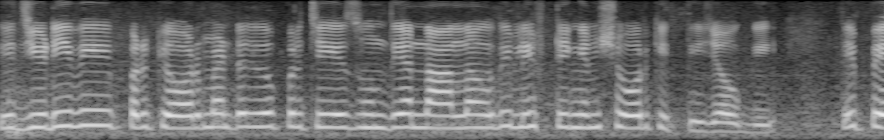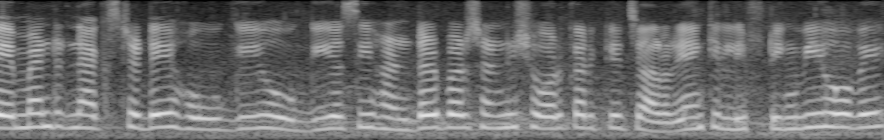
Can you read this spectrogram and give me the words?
ਤੇ ਜਿਹੜੀ ਵੀ ਪ੍ਰੋਕਿਉਰਮੈਂਟ ਜਦੋਂ ਪਰਚੇਜ਼ ਹੁੰਦੀ ਹੈ ਨਾਲ ਨਾਲ ਉਹਦੀ ਲਿਫਟਿੰਗ ਇਨਸ਼ੋਰ ਕੀਤੀ ਜਾਊਗੀ। ਤੇ ਪੇਮੈਂਟ ਨੈਕਸਟ ਡੇ ਹੋਊਗੀ ਹੋਊਗੀ। ਅਸੀਂ 100% ਇਨਸ਼ੋਰ ਕਰਕੇ ਚੱਲ ਰਹੇ ਹਾਂ ਕਿ ਲਿਫਟਿੰਗ ਵੀ ਹੋਵੇ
